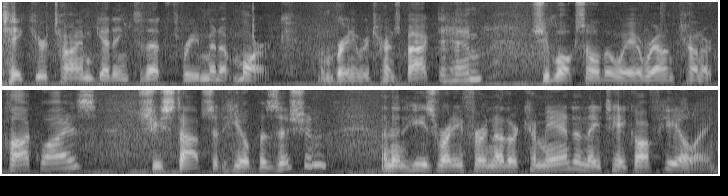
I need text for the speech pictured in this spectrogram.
Take your time getting to that three minute mark. When Brandy returns back to him, she walks all the way around counterclockwise, she stops at heel position, and then he's ready for another command and they take off heeling.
